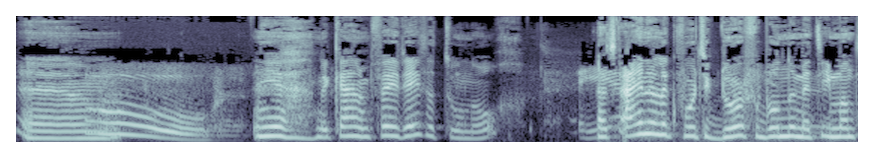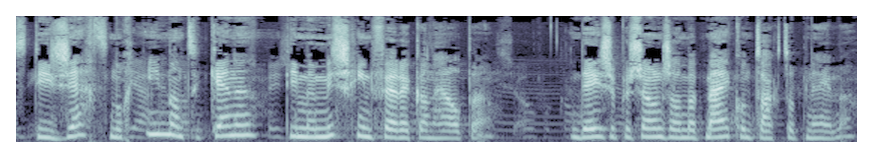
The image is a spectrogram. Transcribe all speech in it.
um, Oeh. Ja, de KNMV deed dat toen nog. Uiteindelijk word ik doorverbonden met iemand die zegt nog iemand te kennen die me misschien verder kan helpen. Deze persoon zal met mij contact opnemen.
